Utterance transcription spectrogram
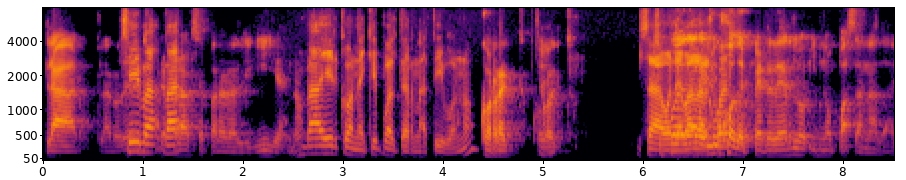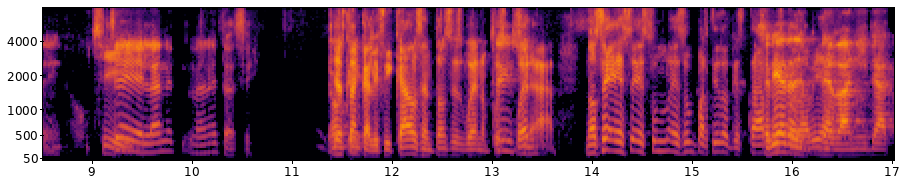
Claro, claro. Sí, va- va- prepararse para la liguilla, ¿no? va a ir con equipo alternativo, ¿no? Correcto, Sí. correcto. O sea, Se o puede le va a dar el lujo de perderlo y no pasa nada, ¿eh? Sí. Sí, la, net- la neta, sí. Ya están calificados, entonces, bueno, pues, Sí, bueno, sí. no sé, es, es, un, es un partido que está Sería pues, de, vanidad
